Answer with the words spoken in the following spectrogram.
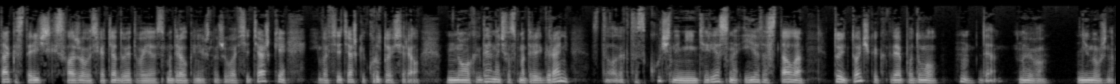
Так исторически сложилось, хотя до этого я смотрел, конечно же, «Во все тяжкие», и «Во все тяжкие» крутой сериал. Но когда я начал смотреть «Грань», стало как-то скучно, неинтересно, и это стало той точкой, когда я подумал, хм, да, ну его, не нужно.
